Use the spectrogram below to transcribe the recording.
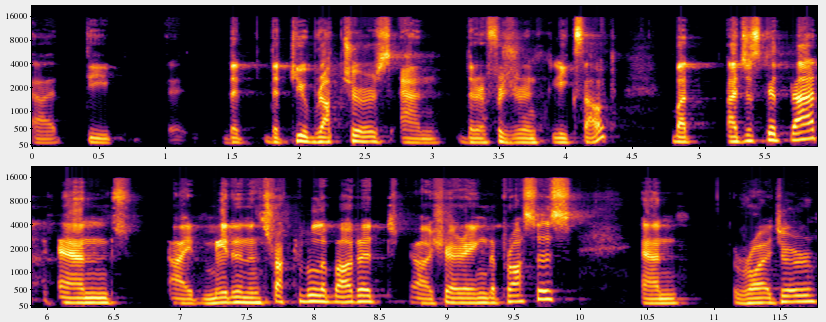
uh, the, the, the tube ruptures and the refrigerant leaks out. But I just did that, and I made an Instructable about it, uh, sharing the process. And Roger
